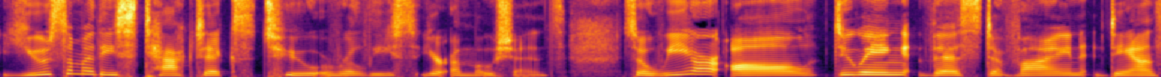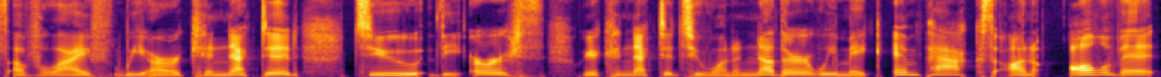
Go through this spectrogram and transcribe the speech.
use some of these tactics to release your emotions. So, we are all doing this divine dance of life. We are connected to the earth, we are connected to one another, we make impacts on all of it.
